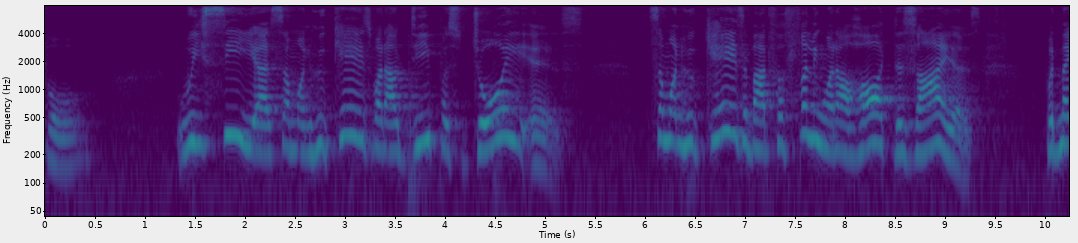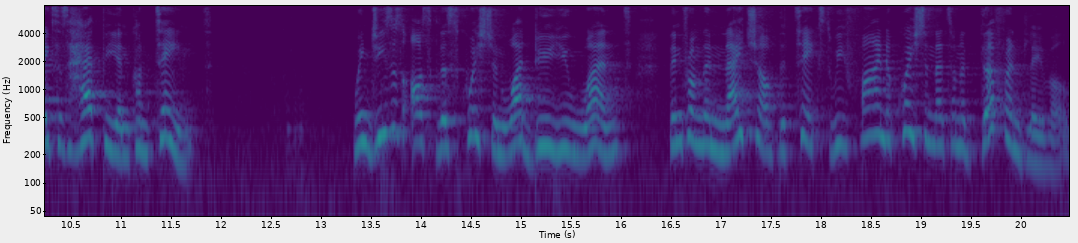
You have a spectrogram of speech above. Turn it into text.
for. We see as someone who cares what our deepest joy is, someone who cares about fulfilling what our heart desires, what makes us happy and content. When Jesus asks this question, What do you want? then from the nature of the text, we find a question that's on a different level.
